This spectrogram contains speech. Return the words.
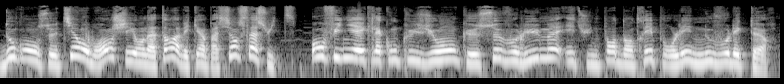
Donc on se tient aux branches et on attend avec impatience la suite. On finit avec la conclusion que ce volume est une porte d'entrée pour les nouveaux lecteurs.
